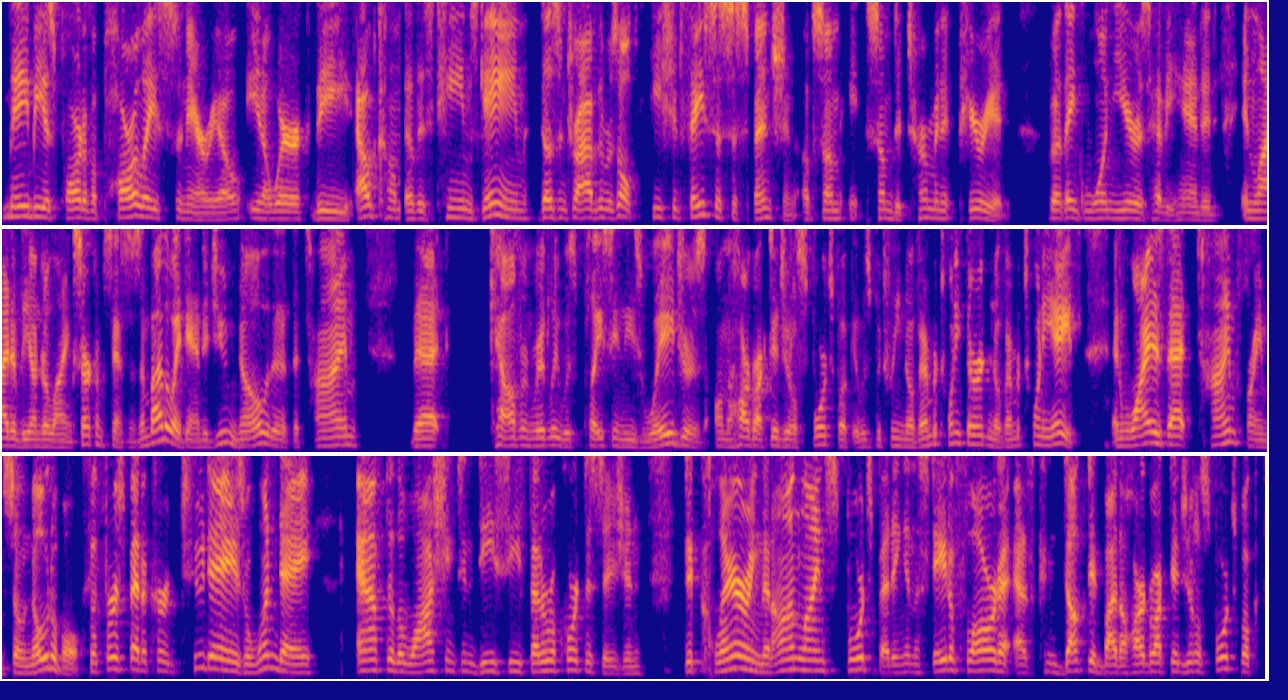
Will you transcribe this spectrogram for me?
Maybe as part of a parlay scenario, you know, where the outcome of his team's game doesn't drive the result. He should face a suspension of some some determinate period but I think one year is heavy handed in light of the underlying circumstances. And by the way, Dan, did you know that at the time that Calvin Ridley was placing these wagers on the Hard Rock Digital Sportsbook. It was between November 23rd and November 28th. And why is that time frame so notable? The first bet occurred 2 days or 1 day after the Washington, D.C. federal court decision declaring that online sports betting in the state of Florida, as conducted by the Hard Rock Digital Sportsbook,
